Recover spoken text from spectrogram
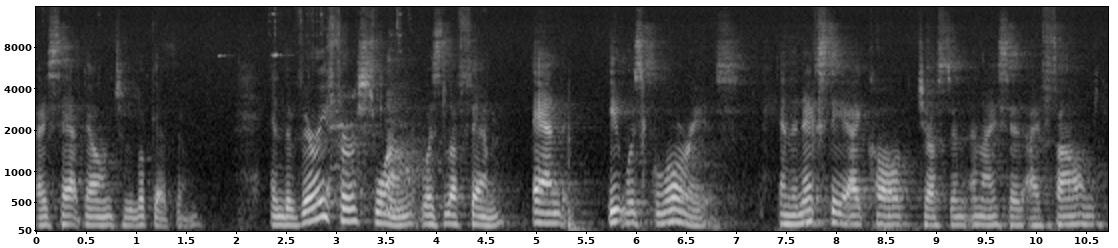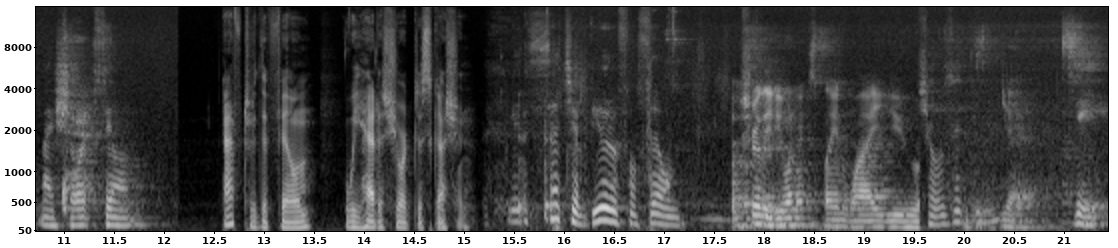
I sat down to look at them. And the very first one was La Femme, and it was glorious. And the next day I called Justin and I said, I found my short film. After the film, we had a short discussion. It's such a beautiful film. Shirley, do you want to explain why you Chose it? Yeah. The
